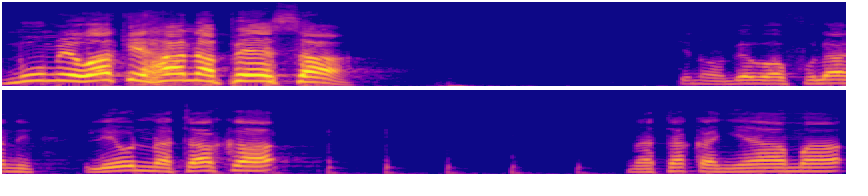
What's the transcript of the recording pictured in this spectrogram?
mume wake hana pesa kinamwambia baba fulani leo nataka nataka nyama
